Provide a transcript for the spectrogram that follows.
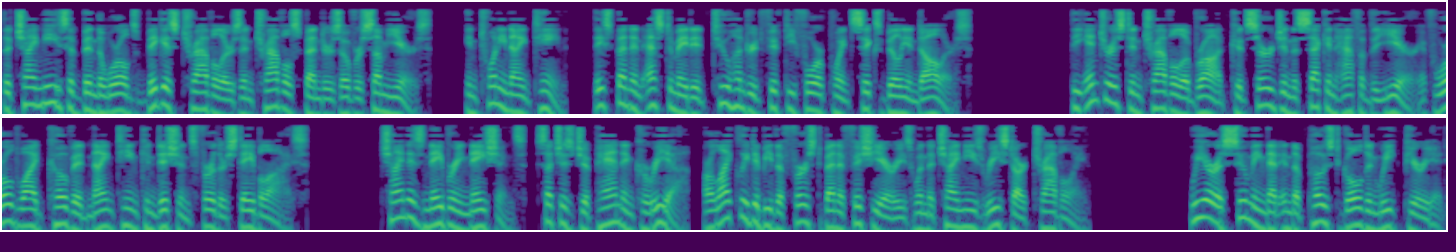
The Chinese have been the world's biggest travelers and travel spenders over some years. In 2019, they spent an estimated $254.6 billion. The interest in travel abroad could surge in the second half of the year if worldwide COVID-19 conditions further stabilize. China's neighboring nations, such as Japan and Korea, are likely to be the first beneficiaries when the Chinese restart traveling. We are assuming that in the post-Golden Week period,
